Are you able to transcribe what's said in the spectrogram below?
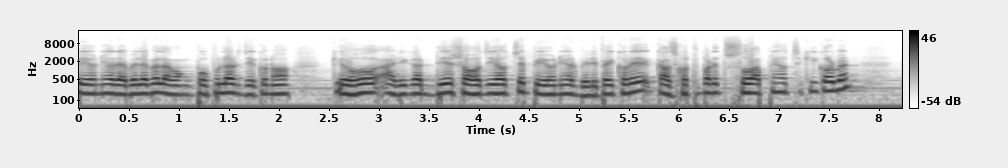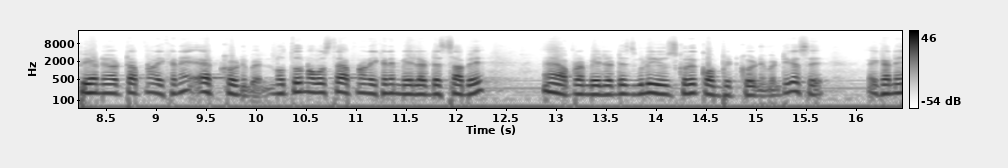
পেওনিয়র অ্যাভেলেবেল এবং পপুলার যে কোনো কেউ আইডি কার্ড দিয়ে সহজেই হচ্ছে পেওনিয়র ভেরিফাই করে কাজ করতে পারে। সো আপনি হচ্ছে কি করবেন? পেওনিয়রটা আপনার এখানে অ্যাড করে নেবেন। নতুন অবস্থায় আপনার এখানে মেল অ্যাড্রেস চাবে হ্যাঁ আপনার মেল অ্যাড্রেসগুলো ইউজ করে কমপ্লিট করে নেবেন। ঠিক আছে? এখানে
